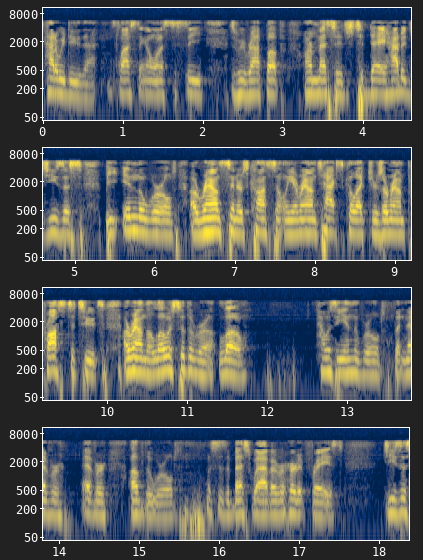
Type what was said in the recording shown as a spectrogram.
How do we do that? Last thing I want us to see as we wrap up our message today. How did Jesus be in the world, around sinners constantly, around tax collectors, around prostitutes, around the lowest of the low? How was he in the world, but never, ever of the world? This is the best way I've ever heard it phrased. Jesus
